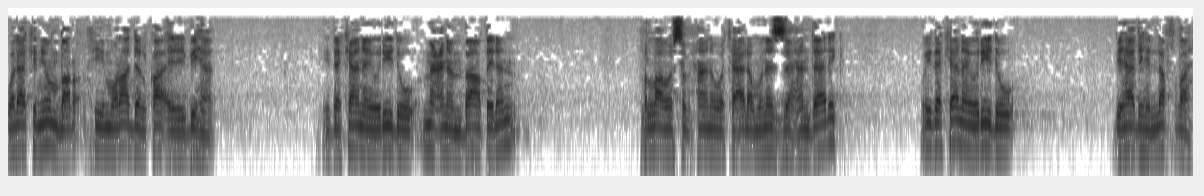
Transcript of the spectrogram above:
ولكن ينظر في مراد القائل بها. إذا كان يريد معنى باطلا فالله سبحانه وتعالى منزه عن ذلك. وإذا كان يريد بهذه اللفظة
